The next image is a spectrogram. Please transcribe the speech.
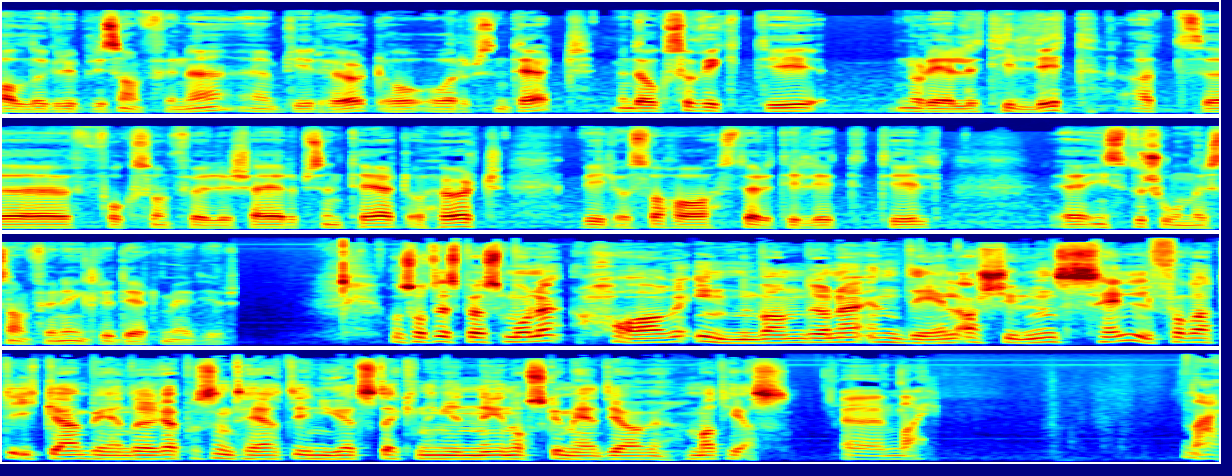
alle grupper i samfunnet eh, blir hørt og, representert. Men det er også viktig når det gjelder tillit, at eh, folk som føler seg representert og hørt, vil også ha større tillit til institusjoner i samfunnet, inkludert medier. Og så til spørsmålet, Har innvandrerne en del av skylden selv for at de ikke er bedre representert i nyhetsdekningen i norske medier, Mathias? Eh, nei. Nei.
